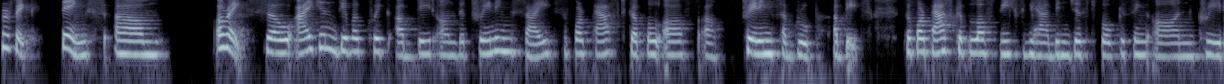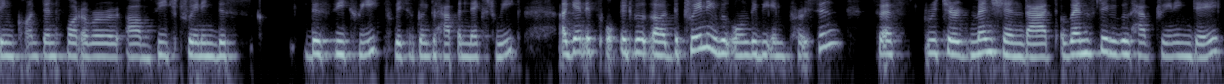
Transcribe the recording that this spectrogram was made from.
Perfect. Thanks. Um, all right, so I can give a quick update on the training side. So for past couple of uh, training subgroup updates. So for past couple of weeks, we have been just focusing on creating content for our um, Zeek training this this Zeek week, which is going to happen next week. Again, it's it will uh, the training will only be in person. So as Richard mentioned that Wednesday we will have training day.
